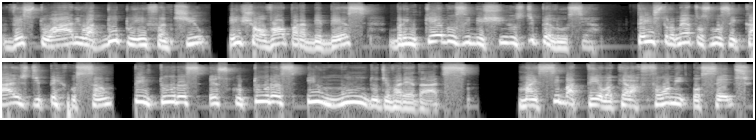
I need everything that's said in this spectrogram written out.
vestuário adulto e infantil, enxoval para bebês, brinquedos e bichinhos de pelúcia. Tem instrumentos musicais de percussão, pinturas, esculturas e um mundo de variedades. Mas se bateu aquela fome ou sede,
